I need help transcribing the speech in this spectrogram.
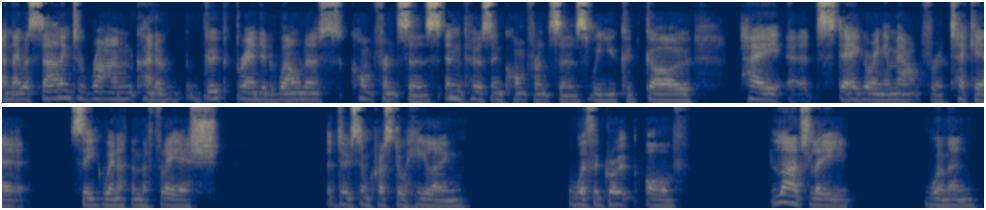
and they were starting to run kind of Goop branded wellness conferences, in person conferences where you could go pay a staggering amount for a ticket, see Gwyneth in the flesh do some crystal healing with a group of largely women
